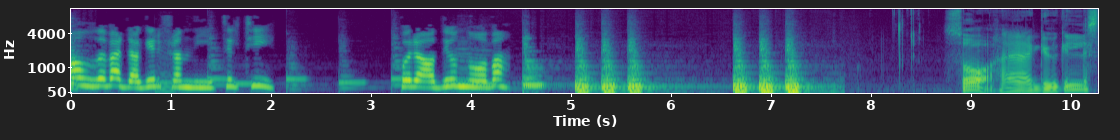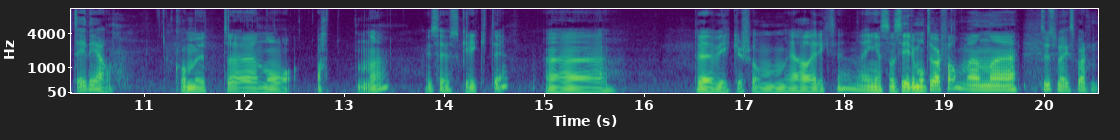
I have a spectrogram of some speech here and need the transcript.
Alle hverdager fra ni til ti. På Radio Nova. Så eh, Google Stadia kom ut eh, nå 18., hvis jeg husker riktig. Eh, det virker som jeg har riktig. Det er ingen som sier imot, i hvert fall. Men Du som er eksperten.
